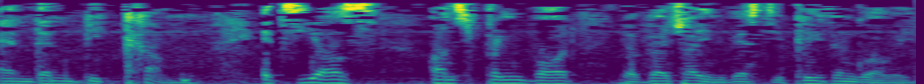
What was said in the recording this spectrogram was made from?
and then become. It's yours on Springboard, your virtual university. Please don't go away.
